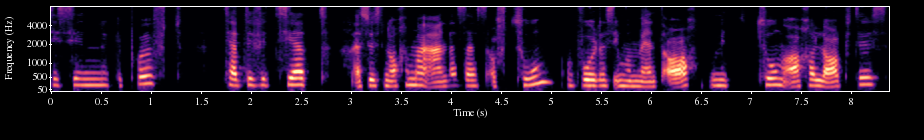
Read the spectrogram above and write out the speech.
die sind geprüft, zertifiziert. Also ist noch einmal anders als auf Zoom, obwohl das im Moment auch mit Zoom auch erlaubt ist.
